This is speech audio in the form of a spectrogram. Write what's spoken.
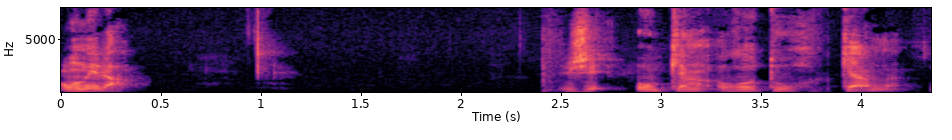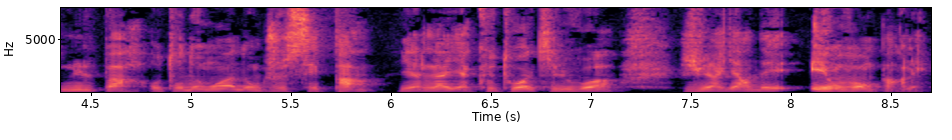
on est là j'ai aucun retour cam nulle part autour de moi, donc je sais pas. Là, il y a que toi qui le vois. Je vais regarder et on va en parler.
